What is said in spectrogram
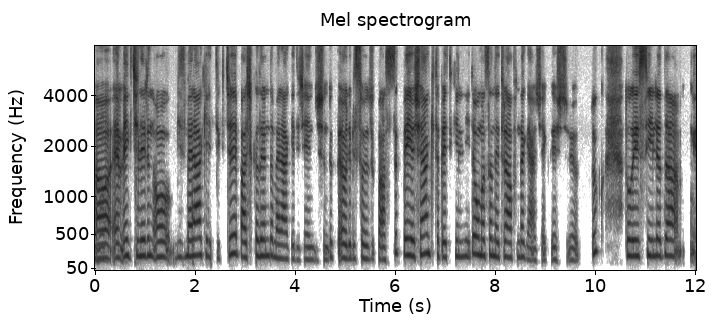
Aa, emekçilerin o biz merak ettikçe başkalarının da merak edeceğini düşündük ve öyle bir sözlük bastık ve yaşayan kitap etkinliği de o masanın etrafında gerçekleştiriyorduk tuttuk. Dolayısıyla da e,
